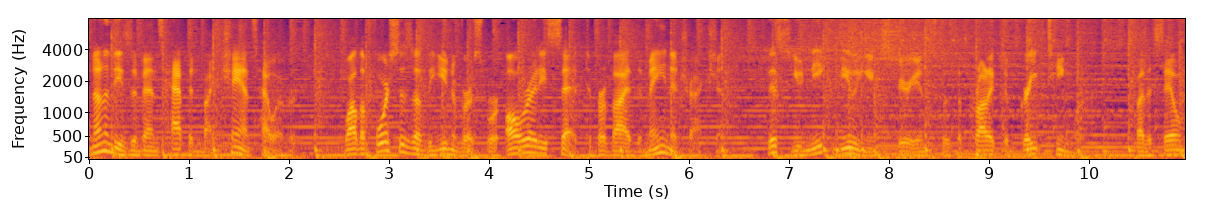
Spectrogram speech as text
None of these events happened by chance, however. While the forces of the universe were already set to provide the main attraction, this unique viewing experience was the product of great teamwork by the Salem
